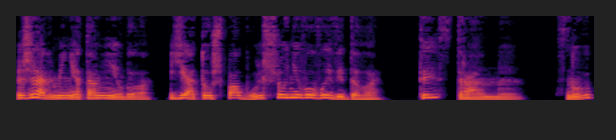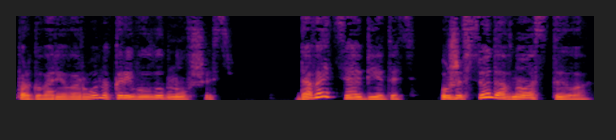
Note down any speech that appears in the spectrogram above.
«Жаль, меня там не было. Я-то уж побольше у него выведала». «Ты странная», — снова проговорила Рона, криво улыбнувшись. «Давайте обедать. Уже все давно остыло».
